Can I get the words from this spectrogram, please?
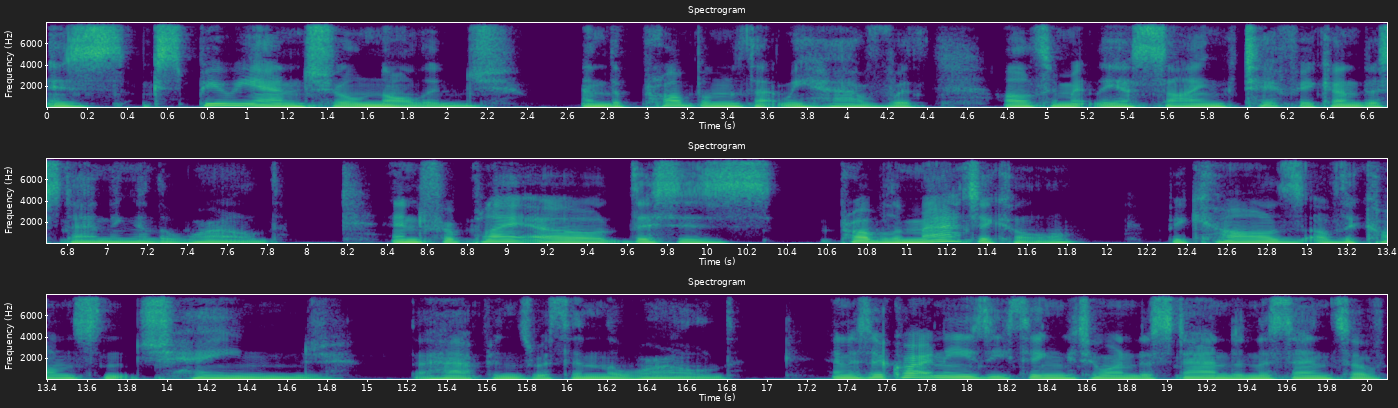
is experiential knowledge and the problems that we have with ultimately a scientific understanding of the world. And for Plato, this is problematical because of the constant change that happens within the world. And it's a quite an easy thing to understand in the sense of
